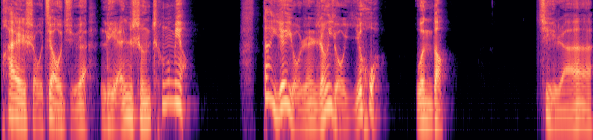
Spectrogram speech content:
拍手叫绝，连声称妙。但也有人仍有疑惑，问道：“既然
